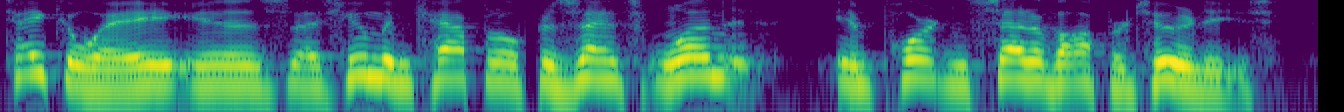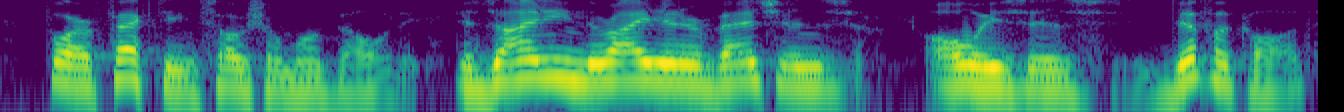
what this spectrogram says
takeaway is that human capital presents one important set of opportunities for affecting social mobility. Designing the right interventions always is difficult.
